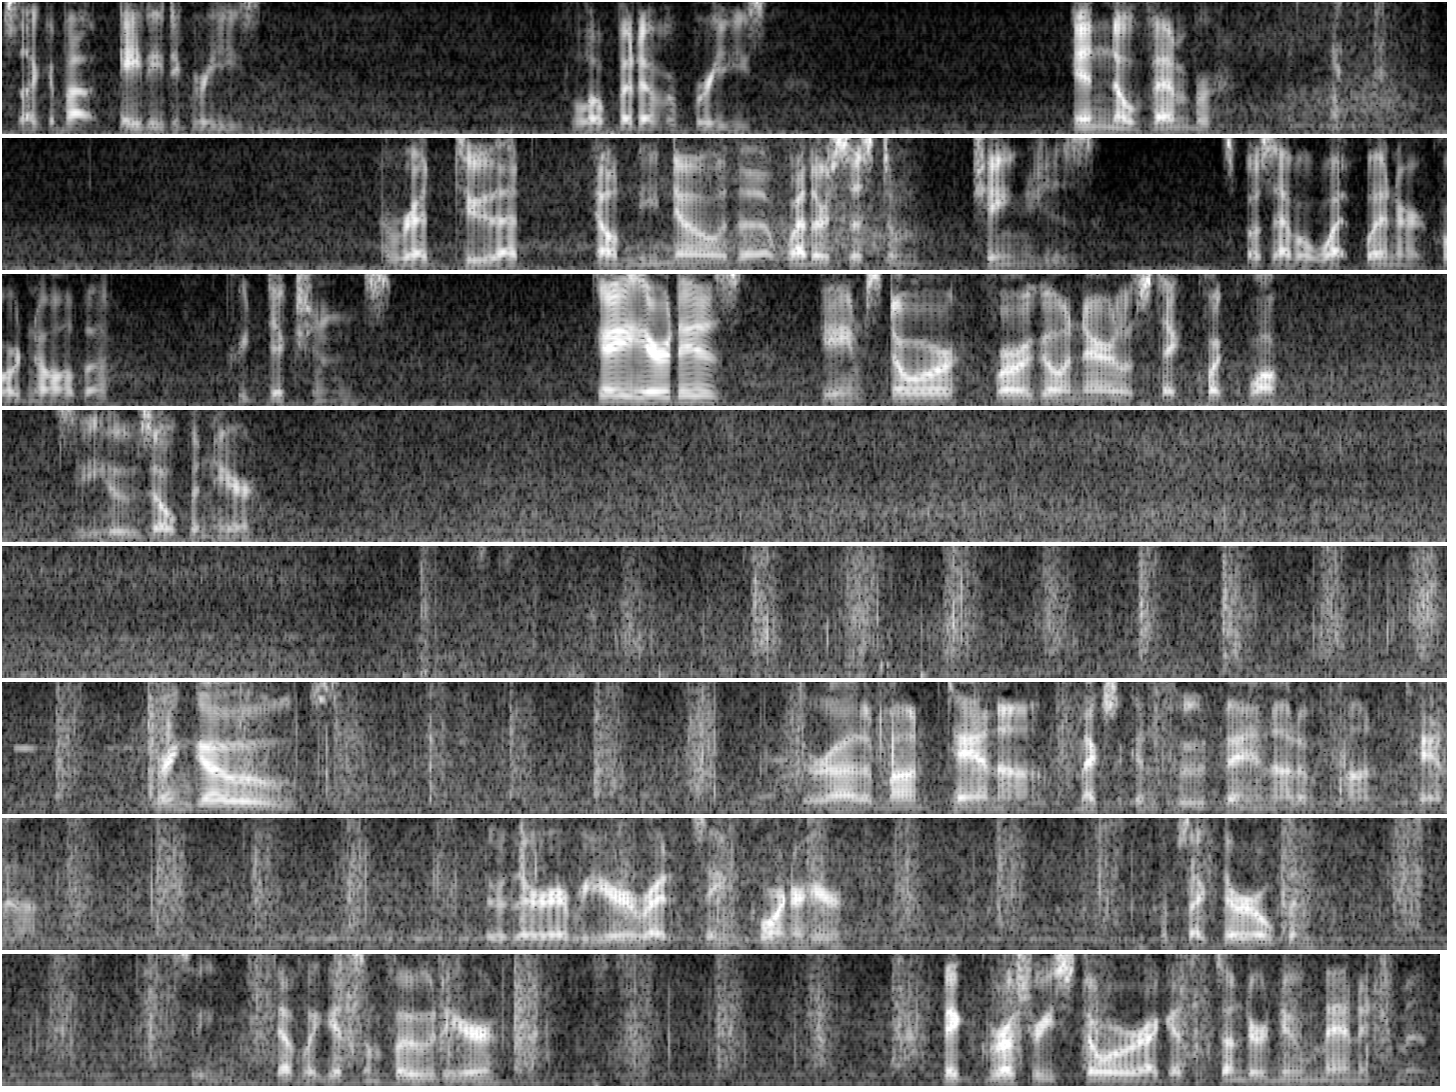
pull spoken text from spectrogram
It's like about 80 degrees. A little bit of a breeze. In November. I read too that El Nino, the weather system changes. It's supposed to have a wet winter according to all the predictions. Okay, here it is. Game store. Before we go in there, let's take a quick walk. See who's open here. Gringos. They're out of Montana. Mexican food van out of Montana. They're there every year, right at the same corner here. Looks like they're open. So you can definitely get some food here. Big grocery store. I guess it's under new management,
